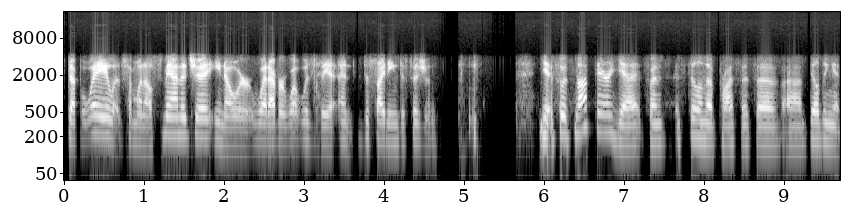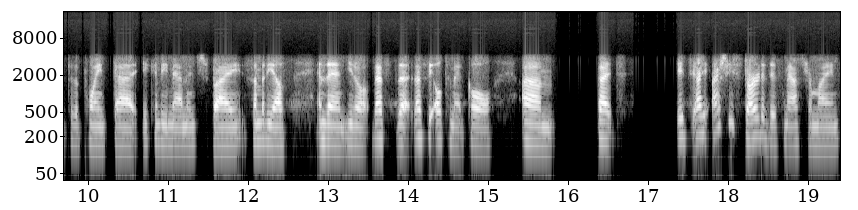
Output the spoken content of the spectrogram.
step away, let someone else manage it, you know, or whatever. What was the deciding decision? yeah, so it's not there yet. So I'm still in the process of uh, building it to the point that it can be managed by somebody else, and then you know that's the that's the ultimate goal. Um, but it's I actually started this mastermind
